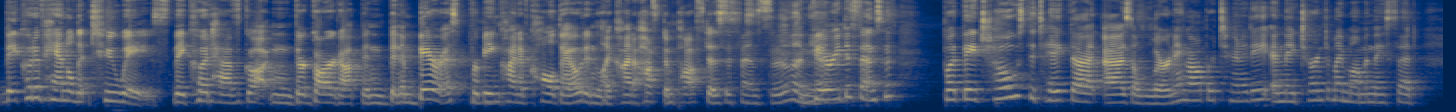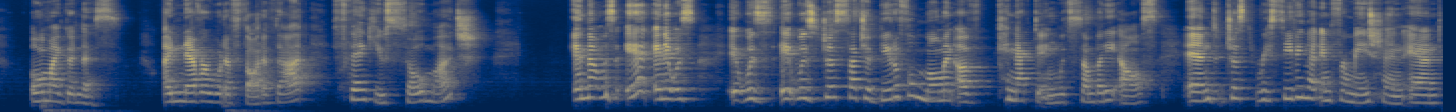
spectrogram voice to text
they could have handled it two ways. They could have gotten their guard up and been embarrassed for being kind of called out and like kind of huffed and puffed as Defensive and very defensive. But they chose to take that as a learning opportunity and they turned to my mom and they said, "Oh my goodness. I never would have thought of that. Thank you so much." and that was it and it was it was it was just such a beautiful moment of connecting with somebody else and just receiving that information and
